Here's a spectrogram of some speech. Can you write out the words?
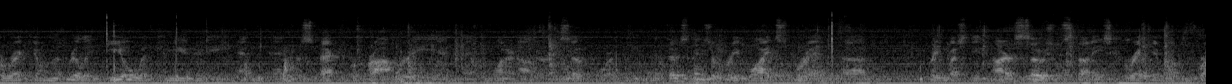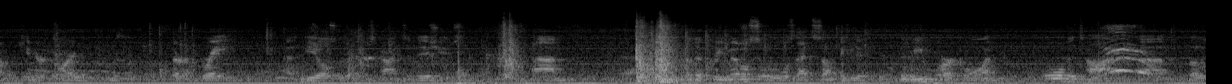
curriculum that really deal with community and, and respect for property and, and one another and so forth. And those things are pretty widespread. Uh, pretty much the entire social studies curriculum from kindergarten to third grade uh, deals with those kinds of issues. Um, uh, for the three middle schools, that's something that we work on all the time, uh, both,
